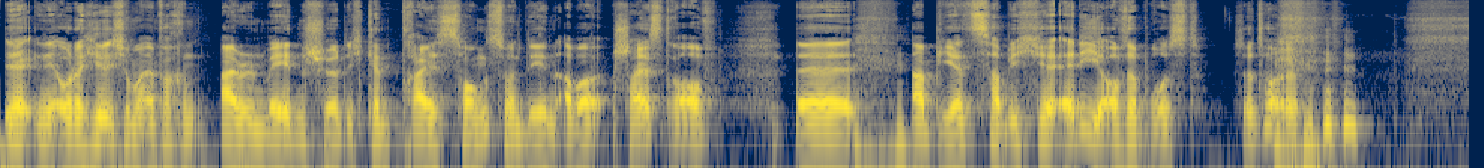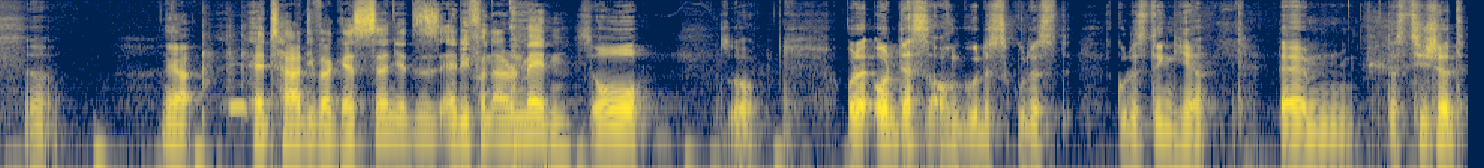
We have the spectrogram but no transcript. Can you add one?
Ja, oder hier, ich hole mal einfach ein Iron Maiden Shirt. Ich kenne drei Songs von denen, aber scheiß drauf. Äh, ab jetzt habe ich hier Eddie auf der Brust. Ist ja toll. Ja. Ed Hardy war gestern, jetzt ist es Eddie von Iron Maiden. So, so. Oder, und das ist auch ein gutes, gutes, gutes Ding hier. Ähm, das T-Shirt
